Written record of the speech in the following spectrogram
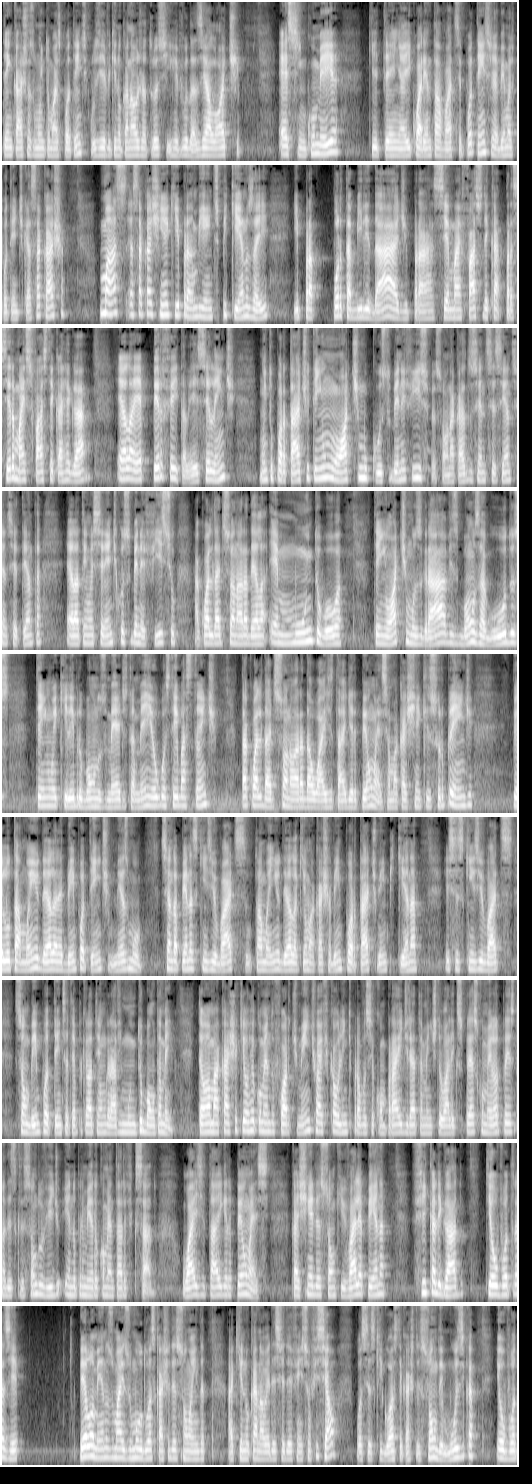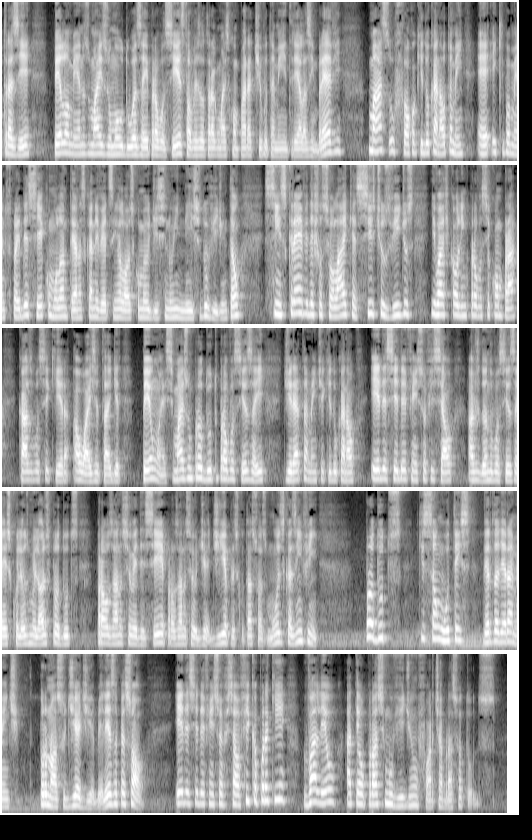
Tem caixas muito mais potentes, inclusive aqui no canal já trouxe review da Zealote E56, que tem aí 40 watts de potência, já é bem mais potente que essa caixa. Mas essa caixinha aqui para ambientes pequenos aí e para portabilidade, para ser mais fácil de para ser mais fácil de carregar, ela é perfeita, ela é excelente, muito portátil e tem um ótimo custo-benefício, pessoal. Na casa dos 160, 170, ela tem um excelente custo-benefício, a qualidade sonora dela é muito boa, tem ótimos graves, bons agudos, tem um equilíbrio bom nos médios também. Eu gostei bastante da qualidade sonora da Wise Tiger P1S. É uma caixinha que surpreende pelo tamanho dela, ela é bem potente, mesmo sendo apenas 15 watts. O tamanho dela aqui é uma caixa bem portátil, bem pequena. Esses 15 watts são bem potentes, até porque ela tem um grave muito bom também. Então é uma caixa que eu recomendo fortemente. Vai ficar o link para você comprar aí diretamente do AliExpress com o melhor preço na descrição do vídeo e no primeiro comentário fixado. Wise Tiger P1S. Caixinha de som que vale a pena. Fica ligado que eu vou trazer pelo menos mais uma ou duas caixas de som ainda aqui no canal EDC Defense Oficial. Vocês que gostam de caixa de som, de música, eu vou trazer pelo menos mais uma ou duas aí para vocês. Talvez eu traga mais comparativo também entre elas em breve. Mas o foco aqui do canal também é equipamentos para EDC, como lanternas, canivetes e relógios, como eu disse no início do vídeo. Então, se inscreve, deixa o seu like, assiste os vídeos e vai ficar o link para você comprar, caso você queira, a Wise Tiger P1S. Mais um produto para vocês aí, diretamente aqui do canal EDC Defense Oficial, ajudando vocês a escolher os melhores produtos para usar no seu EDC, para usar no seu dia a dia, para escutar suas músicas, enfim. Produtos que são úteis verdadeiramente para o nosso dia a dia, beleza, pessoal? EDC Defense Oficial fica por aqui, valeu, até o próximo vídeo e um forte abraço a todos.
